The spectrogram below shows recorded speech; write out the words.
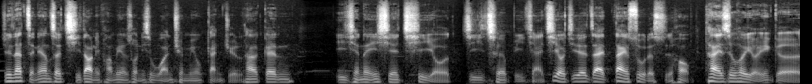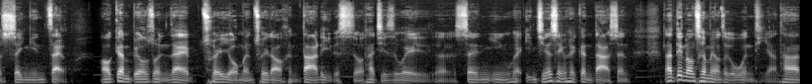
就是在整辆车骑到你旁边的时候，你是完全没有感觉的。它跟以前的一些汽油机车比起来，汽油机车在怠速的时候，它还是会有一个声音在。然后更不用说你在吹油门吹到很大力的时候，它其实会呃声音会引擎的声音会更大声。那电动车没有这个问题啊，它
